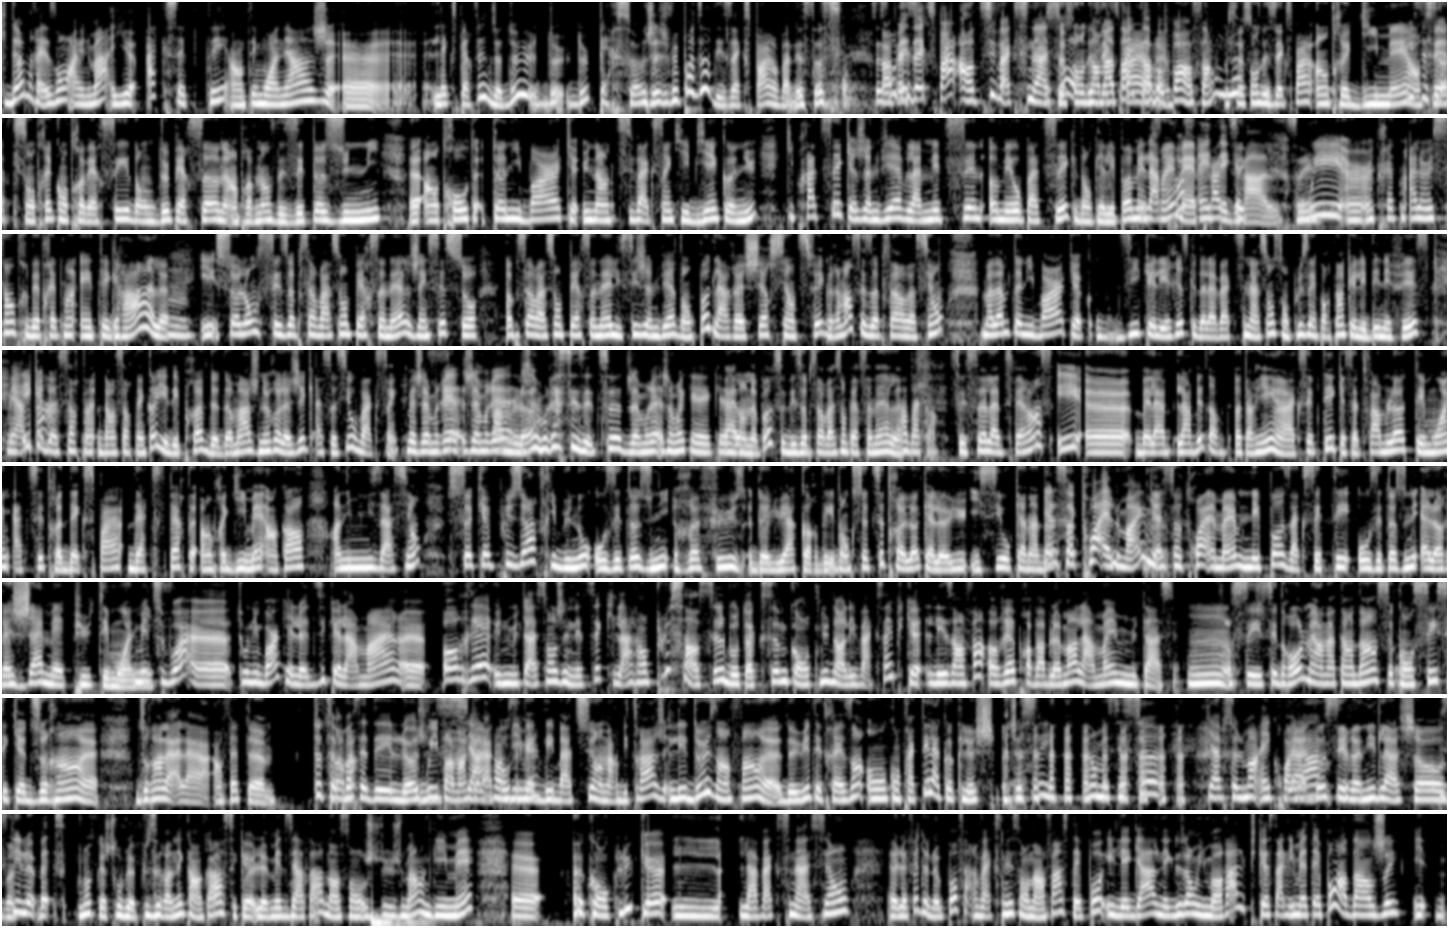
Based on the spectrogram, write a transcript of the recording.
qui donne raison à une mère et il a accepté en témoignage euh, l'expertise de deux, deux, deux personnes. Je ne veux pas dire des experts, Vanessa. Ce En sont fait, des experts anti-vaccination. ce sont des Dans ma tête, experts, ça va pas ensemble. là. Ce sont des experts entre guillemets Oui, en fait ça. qui sont très controversés. Donc deux personnes en provenance des États-Unis, euh, entre autres Tony Bark, une anti-vaccin qui est bien connue, qui pratique Geneviève la médecine homéopathique. Donc elle n'est pas médecin, mais elle pratique. intégrale, tu sais. Oui, un, un traitement. Elle a un centre de traitement intégral Mm. et selon ses observations personnelles, j'insiste sur observations personnelles ici Geneviève, donc pas de la recherche scientifique, vraiment ses observations. Madame Tony Bark dit que les risques de la vaccination sont plus importants que les bénéfices Mais et que attends. de certains, dans certains cas, il y a des preuves de dommages neurologiques associés au vaccin. Mais j'aimerais, j'aimerais, j'aimerais ces études. J'aimerais, j'aimerais que. que- Ben, elle en a pas, c'est des observations personnelles. Ah, d'accord. C'est ça la différence. Et euh, ben, la- l'arbitre ontarien a accepté que cette femme-là témoigne à titre d'expert, d'experte entre guillemets encore en immunisation, ce que plusieurs tribunaux aux États-Unis refusent de lui accorder. Donc ce titre-là qu'elle a eu ici au Canada. Qu'elle s'octroie elle-même. Qu'elle se croit elle-même n'est pas accepté aux États-Unis. Elle aurait jamais pu témoigner. Mais tu vois, euh, Tony Bark, elle a dit que la mère euh, aurait une mutation génétique qui la rend plus sensible aux toxines contenues dans les vaccins, puis que les enfants auraient probablement la même mutation. Hum, c'est c'est drôle, mais en attendant, ce qu'on sait, c'est que durant euh, durant la, la en fait Tout ce procédé-là, Oui, pendant que la cause était débattue en arbitrage, les deux enfants euh, de 8 et 13 ans ont contracté la coqueluche. Je sais. Non, mais c'est ça qui est absolument La incroyable. douce ironie de la chose. ce qui est le- ben, moi, ce que je trouve le plus ironique encore, c'est que le médiateur, dans son jugement, entre guillemets, euh, a conclu que la, vaccination, euh, le fait de ne pas faire vacciner son enfant, c'était pas illégal, négligent ou immoral, puis que ça les mettait pas en danger.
